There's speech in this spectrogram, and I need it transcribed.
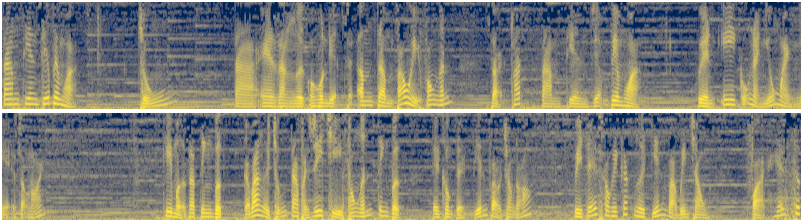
tam thiên diễm viêm hỏa, chúng ta e rằng người có hồn điện sẽ âm thầm phá hủy phong ấn, giải thoát tam thiên diễm viêm hỏa. Huyền Y cũng là nhíu mày nhẹ giọng nói. Khi mở ra tinh vực, cả ba người chúng ta phải duy trì phong ấn tinh vực nên không thể tiến vào trong đó. Vì thế sau khi các người tiến vào bên trong, phải hết sức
